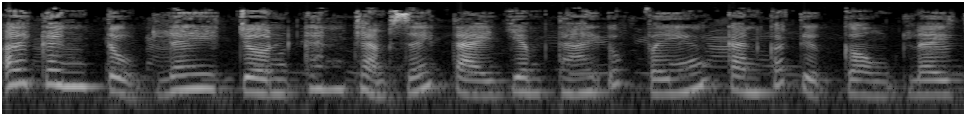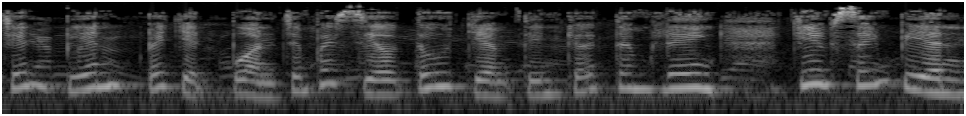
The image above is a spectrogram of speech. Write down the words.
Ơi canh tụt lây trồn canh chạm giấy tại dâm thái úc vén canh có tiểu cổng lây trên biên với dịch buồn trên phát diệu tu dầm tín ngưỡng tâm linh chim xính biển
